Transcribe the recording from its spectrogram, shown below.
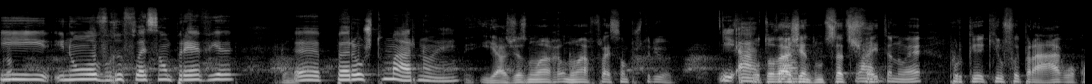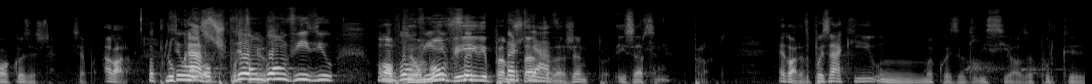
e, e, não houve reflexão prévia uh, para os tomar, não é? E, e, às vezes não há, não há reflexão posterior. E, Ficou ah, toda claro, a gente muito satisfeita, claro. não é? Porque aquilo foi para a água ou qualquer coisa. É Agora, no deu, caso ou deu um bom vídeo, um ou bom um vídeo, bom vídeo para mostrar a toda a gente. Exatamente. Sim. Pronto. Agora, depois há aqui um, uma coisa deliciosa, porque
